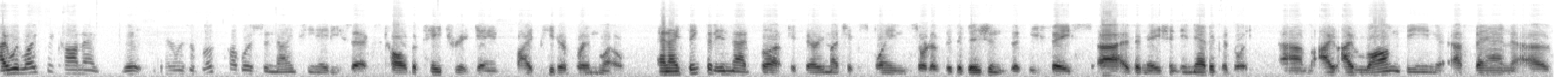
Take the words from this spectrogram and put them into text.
I would like to comment that there was a book in 1986 called The Patriot Game by Peter Brimelow. And I think that in that book, it very much explains sort of the divisions that we face uh, as a nation inevitably. Um, I, I've long been a fan of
